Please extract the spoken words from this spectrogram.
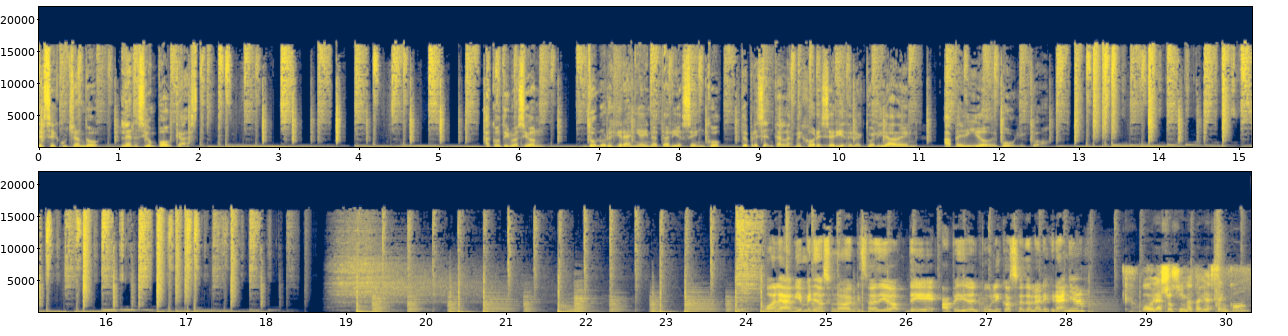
Estás escuchando La Nación Podcast. A continuación, Dolores Graña y Natalia Senko te presentan las mejores series de la actualidad en A Pedido del Público. Hola, bienvenidos a un nuevo episodio de A Pedido del Público. Soy Dolores Graña. Hola, yo soy Natalia Senko.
